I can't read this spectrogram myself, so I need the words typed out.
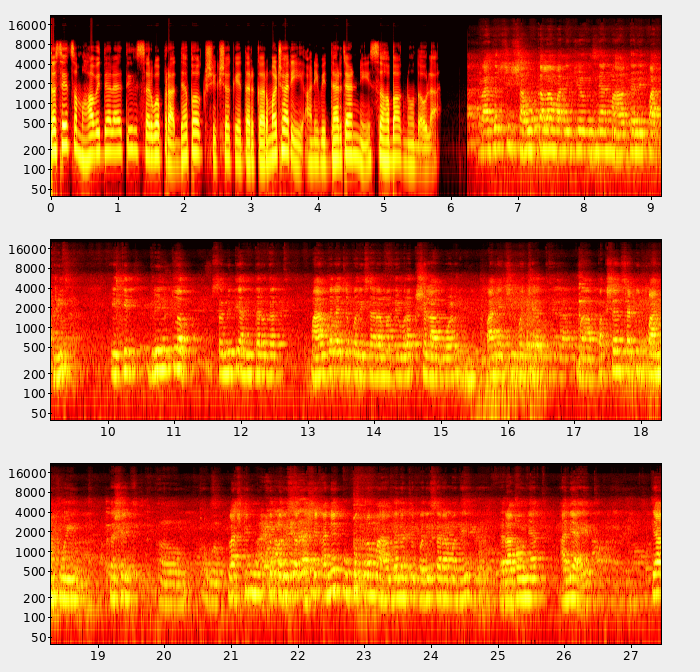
तसेच महाविद्यालयातील सर्व प्राध्यापक शिक्षकेतर कर्मचारी आणि विद्यार्थ्यांनी सहभाग नोंदवला. राजर्षी शाहू कला वाणिज्य विज्ञान महाविद्यालय पाथरी येथील ग्रीन क्लब समिती अंतर्गत महाविद्यालयाच्या परिसरामध्ये वृक्ष लागवड पाण्याची बचत पक्ष्यांसाठी पाणपोई तसेच प्लास्टिकमुक्त प्लास्टिक मुक्त परिसर असे अनेक उपक्रम महाविद्यालयाच्या परिसरामध्ये राबवण्यात आले आहेत. त्या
